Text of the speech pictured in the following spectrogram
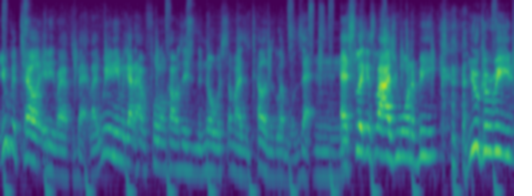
you could tell an idiot right off the bat. Like we didn't even got to have a full on conversation to know where somebody's intelligence level is at. Mm-hmm. As slick and sly as you want to be, you can read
